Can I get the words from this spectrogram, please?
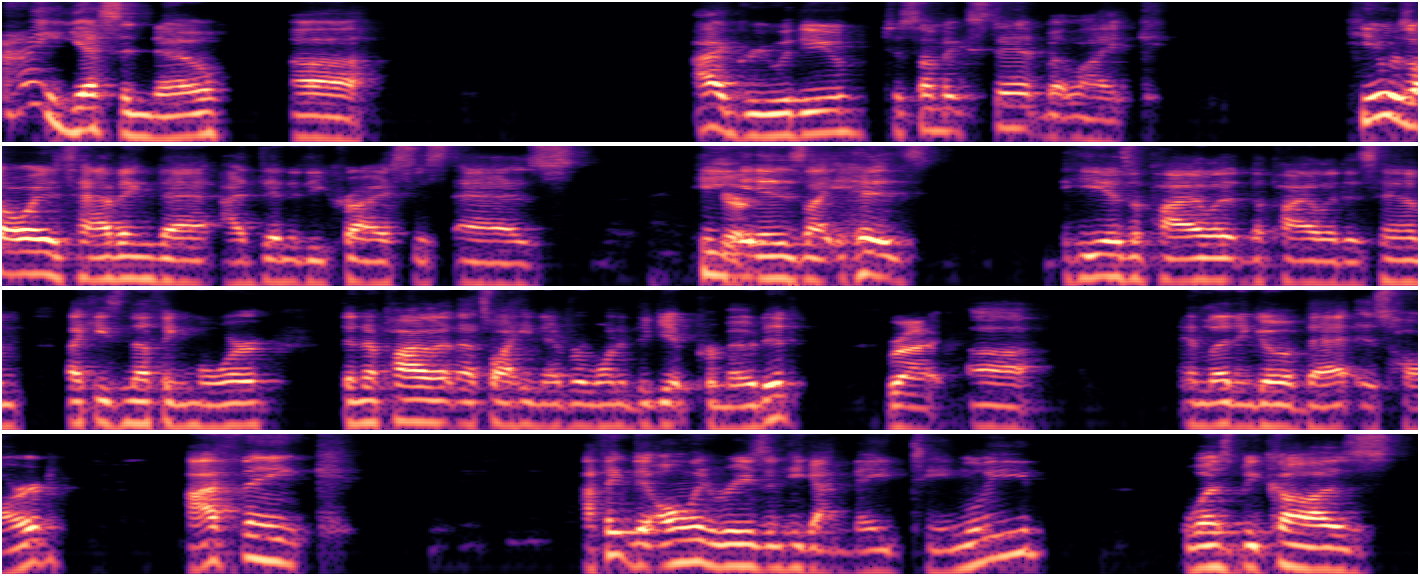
I yes and no. Uh, I agree with you to some extent, but like he was always having that identity crisis as he sure. is like his he is a pilot, the pilot is him. Like he's nothing more than a pilot. That's why he never wanted to get promoted. Right. Uh and letting go of that is hard. I think I think the only reason he got made team lead was because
